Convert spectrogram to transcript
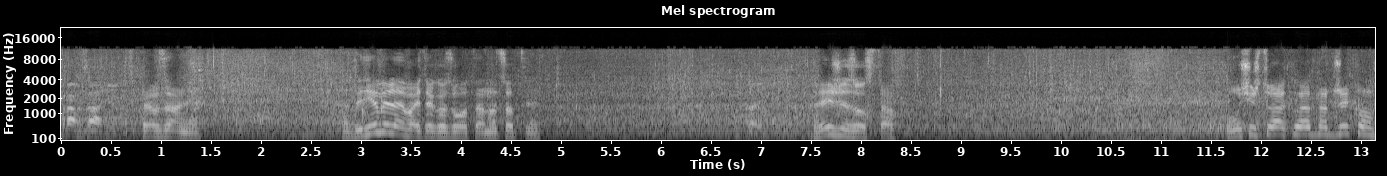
Sprawdzanie. sprawdzanie. A ty nie wylewaj tego złota, no co ty? Że zostaw. Musisz tu akurat nad rzeką.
